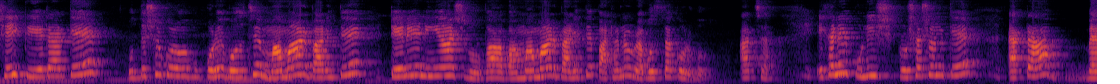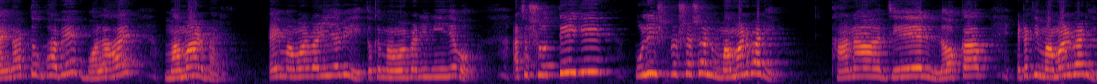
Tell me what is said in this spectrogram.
সেই ক্রিয়েটারকে উদ্দেশ্য করে বলছে, মামার বাড়িতে টেনে নিয়ে আসব বা বা মামার বাড়িতে পাঠানোর ব্যবস্থা করব। আচ্ছা এখানে পুলিশ প্রশাসনকে একটা ব্যঙ্গাত্মকভাবে বলা হয়, মামার বাড়ি। এই মামার বাড়ি যাবি? তোকে মামার বাড়ি নিয়ে যাব? আচ্ছা সত্যিই কি পুলিশ প্রশাসন মামার বাড়ি? থানা, জেল লক আপ এটা কি মামার বাড়ি?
